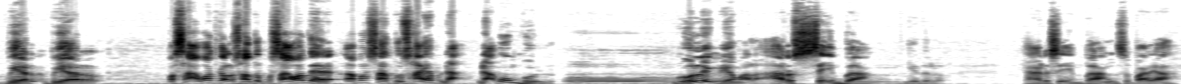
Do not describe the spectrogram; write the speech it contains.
Biar biar pesawat kalau satu pesawat ya apa satu sayap enggak enggak mumbul. Hmm. Guling dia malah harus seimbang gitu loh harus seimbang supaya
